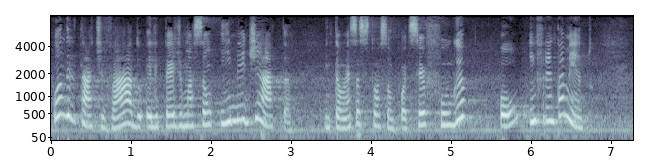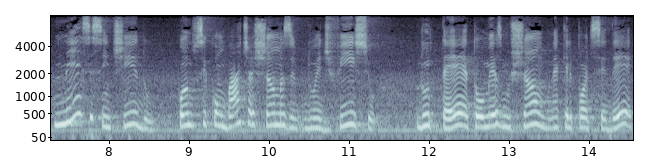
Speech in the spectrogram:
quando ele está ativado, ele pede uma ação imediata. Então, essa situação pode ser fuga ou enfrentamento. Nesse sentido, quando se combate as chamas do edifício, do teto ou mesmo chão, né, que ele pode ceder,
